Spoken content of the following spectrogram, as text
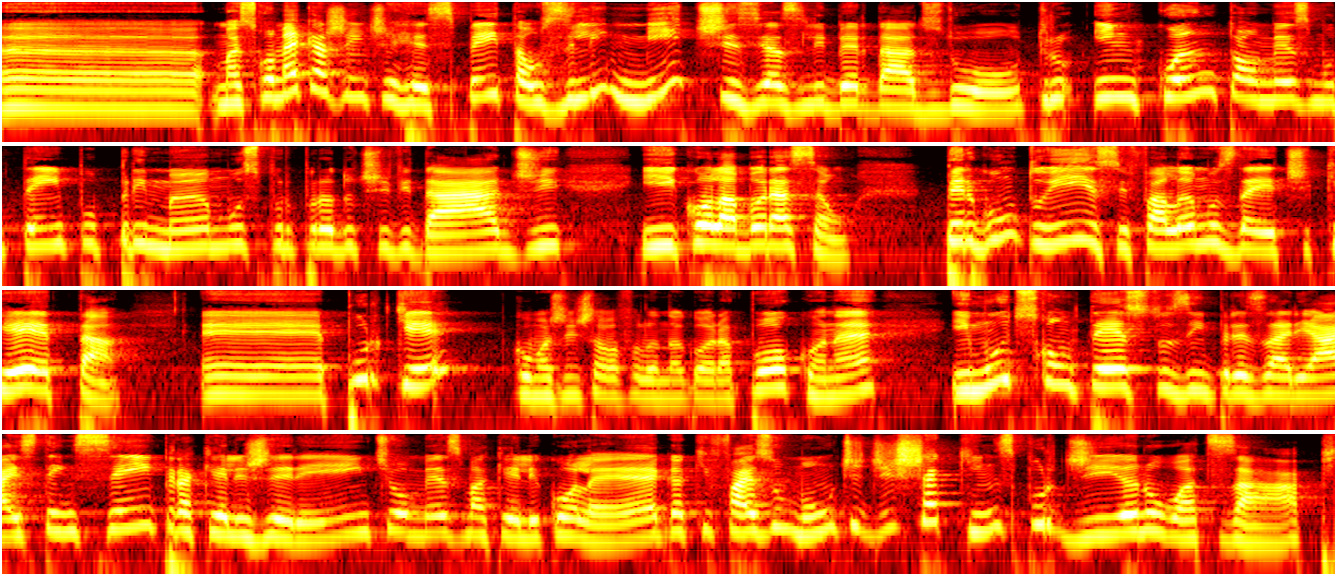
Uh, mas como é que a gente respeita os limites e as liberdades do outro, enquanto ao mesmo tempo primamos por produtividade e colaboração? Pergunto isso e falamos da etiqueta é, porque, como a gente estava falando agora há pouco, né? Em muitos contextos empresariais, tem sempre aquele gerente ou mesmo aquele colega que faz um monte de check-ins por dia no WhatsApp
